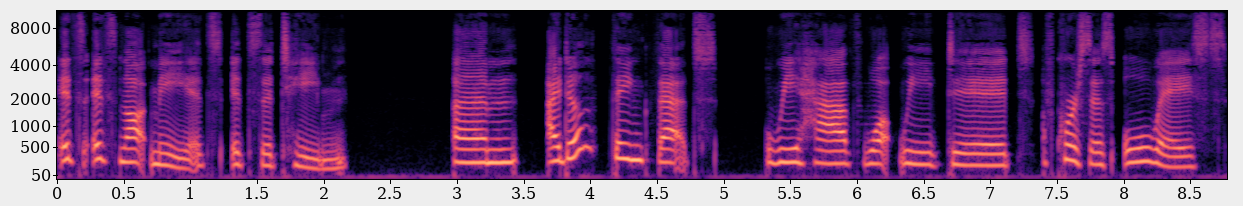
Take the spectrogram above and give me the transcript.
it's it's not me. It's it's the team. Um, I don't think that we have what we did. Of course, there's always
